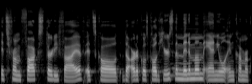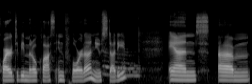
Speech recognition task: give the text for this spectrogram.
It's from Fox 35. It's called, the article is called Here's the Minimum Annual Income Required to Be Middle Class in Florida, new study. And um,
